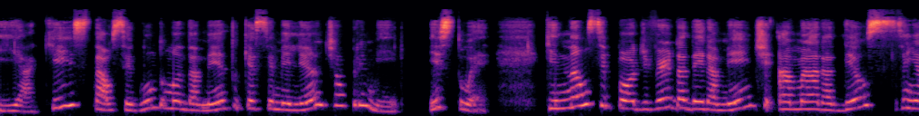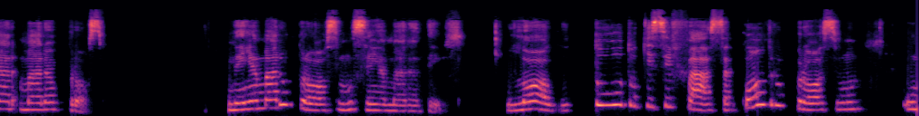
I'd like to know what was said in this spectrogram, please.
E aqui está o segundo mandamento que é semelhante ao primeiro. Isto é, que não se pode verdadeiramente amar a Deus sem amar ao próximo, nem amar o próximo sem amar a Deus. Logo, tudo que se faça contra o próximo, o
